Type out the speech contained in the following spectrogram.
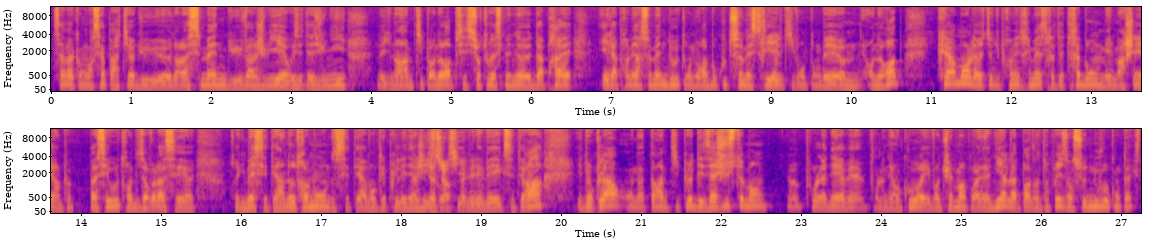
Ça va commencer à partir du, euh, dans la semaine du 20 juillet aux États-Unis. Il y en aura un petit peu en Europe, c'est surtout la semaine euh, d'après. Et la première semaine d'août, on aura beaucoup de semestriels qui vont tomber en Europe. Clairement, les résultats du premier trimestre étaient très bons, mais le marché est un peu passé outre en disant voilà, c'est entre guillemets, c'était un autre monde, c'était avant que les prix de l'énergie soient aussi élevés, etc. Et donc là, on attend un petit peu des ajustements euh, pour l'année pour l'année en cours et éventuellement pour l'année à venir de la part d'entreprises dans ce nouveau contexte.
